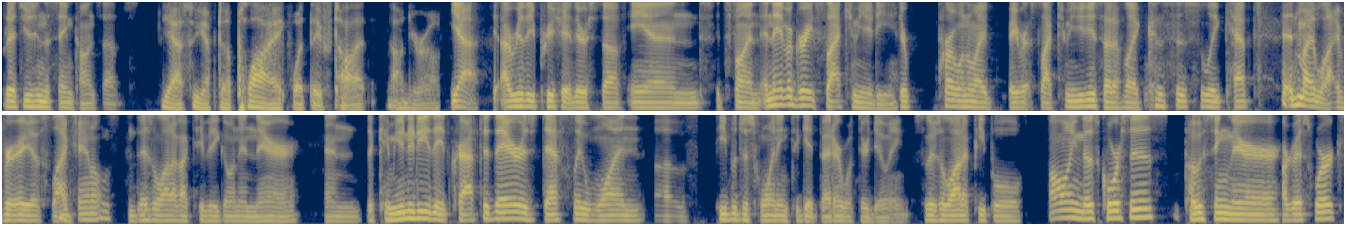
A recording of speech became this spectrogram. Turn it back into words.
but it's using the same concepts. Yeah, so you have to apply what they've taught on your own. Yeah, I really appreciate their stuff and it's fun. And they have a great Slack community. They're probably one of my favorite Slack communities that I've like consistently kept in my library of Slack mm. channels. There's a lot of activity going in there. And the community they've crafted there is definitely one of people just wanting to get better what they're doing. So there's a lot of people following those courses, posting their progress work,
